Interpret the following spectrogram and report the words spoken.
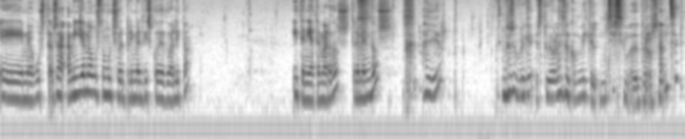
Eh, me gusta, o sea, a mí ya me gustó mucho el primer disco de Dualipa. Y tenía temardos tremendos. Ayer, no sé por qué, estuve hablando con Miquel muchísimo de Perro Sánchez.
